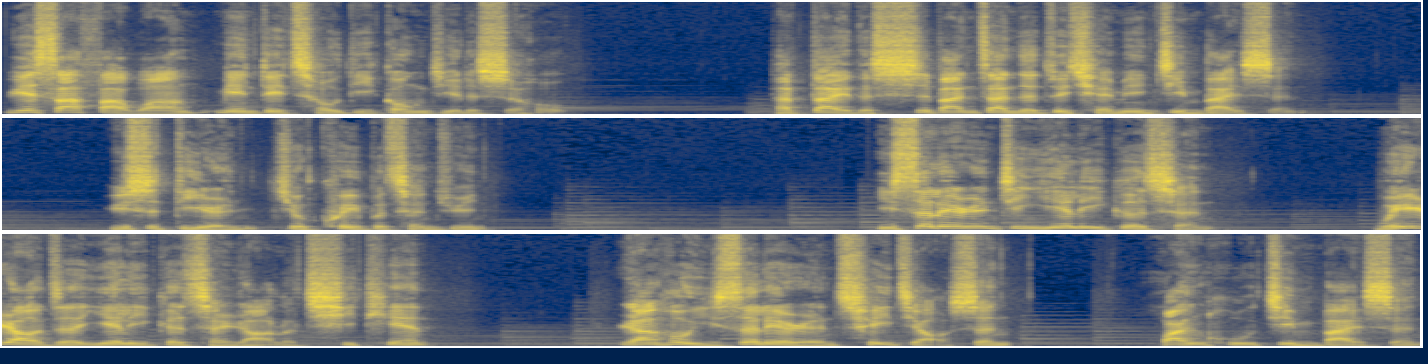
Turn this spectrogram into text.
约沙法王面对仇敌攻击的时候，他带着诗班站在最前面敬拜神，于是敌人就溃不成军。以色列人进耶利哥城，围绕着耶利哥城绕了七天，然后以色列人吹角声，欢呼敬拜神，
